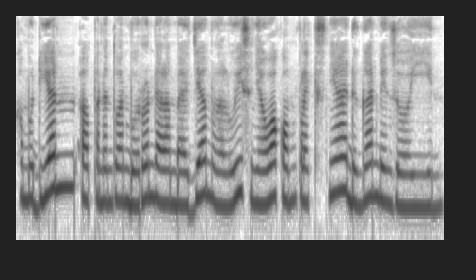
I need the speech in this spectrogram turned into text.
Kemudian eh, penentuan boron dalam baja melalui senyawa kompleksnya dengan benzoin.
